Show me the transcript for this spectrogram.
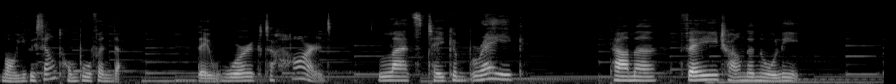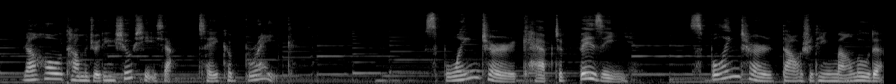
某一个相同部分的。They worked hard. Let's take a break. 他们 非常的努力，然后他们决定休息一下。 take a break. Splinter kept busy. Splinter 倒是挺忙碌的。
